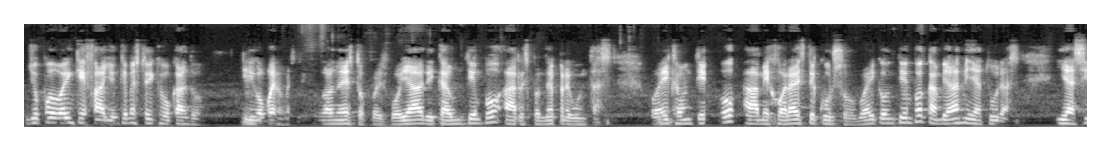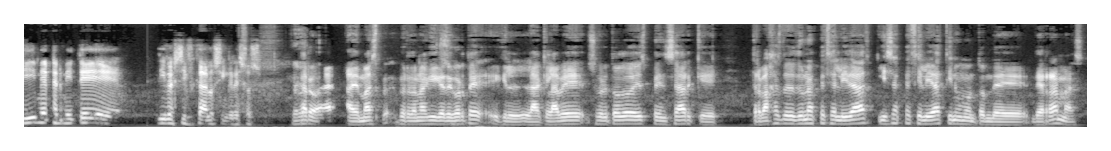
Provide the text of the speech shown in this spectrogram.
yo puedo ver en qué fallo, en qué me estoy equivocando. Y digo, bueno, me estoy equivocando en esto, pues voy a dedicar un tiempo a responder preguntas. Voy a dedicar un tiempo a mejorar este curso. Voy a dedicar un tiempo a cambiar las miniaturas. Y así me permite diversificar los ingresos. Claro, además, perdona aquí que te corte, la clave sobre todo es pensar que trabajas desde una especialidad y esa especialidad tiene un montón de ramas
